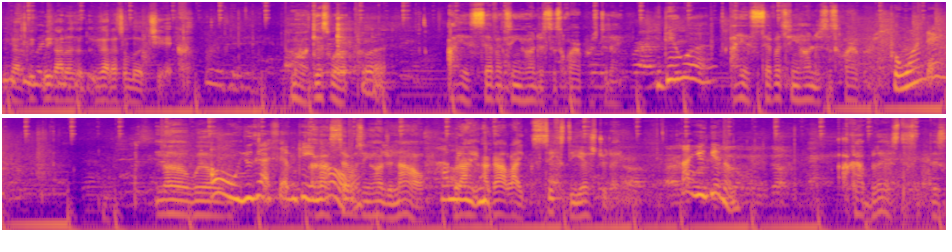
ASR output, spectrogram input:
We got we, we got us we got us a little check. Mm-hmm. Mom, guess what? What? I hit 1,700 subscribers today. You did what? I hit 1,700 subscribers. For one day? No, well, Oh, you got 17 I got off. 1,700 now. How but I, many- I got like 60 yesterday. How you get them? I got blessed. This, this,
